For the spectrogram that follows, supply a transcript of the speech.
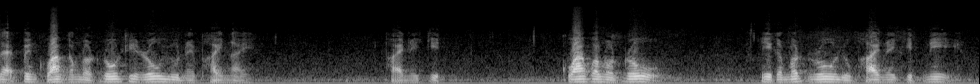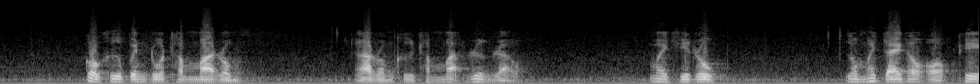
ละเป็นความกำหนดรู้ที่รู้อยู่ในภายใน ภายในจิต ความกำหนดรู้ที่กำหนดรู้อยู่ภายในจิตนี้ ก็คือเป็นตัวธรรมารมณ์ อารมณ์คือธรรมะเรื่องราวไม่ใช่รูป ลมหายใจเข้าออกที่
